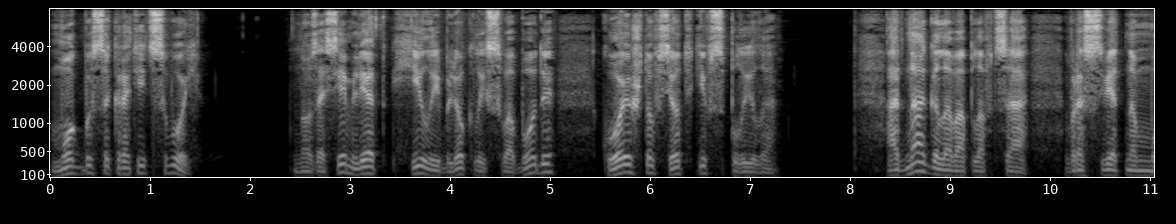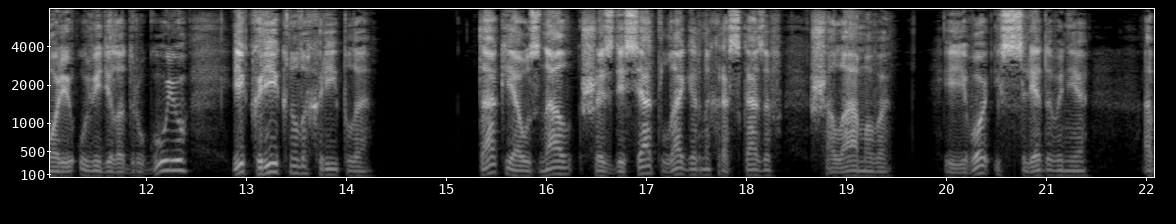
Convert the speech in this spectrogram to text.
мог бы сократить свой. Но за семь лет хилой блеклой свободы кое-что все-таки всплыло. Одна голова пловца в рассветном море увидела другую и крикнула хрипло. Так я узнал шестьдесят лагерных рассказов Шаламова и его исследования о.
